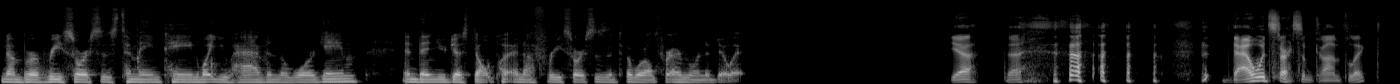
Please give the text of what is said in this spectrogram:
number of resources to maintain what you have in the war game, and then you just don't put enough resources into the world for everyone to do it. Yeah. That, that would start some conflict.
